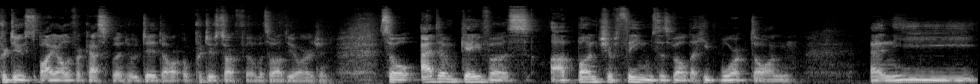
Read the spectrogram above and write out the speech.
produced by Oliver Kassman, who did our produced our film as well, The Origin. So Adam gave us a bunch of themes as well that he'd worked on, and he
